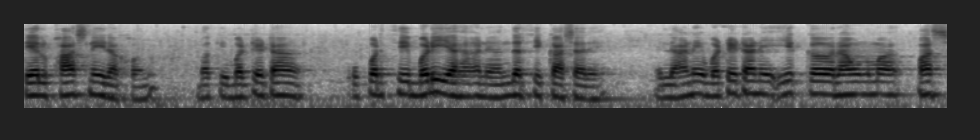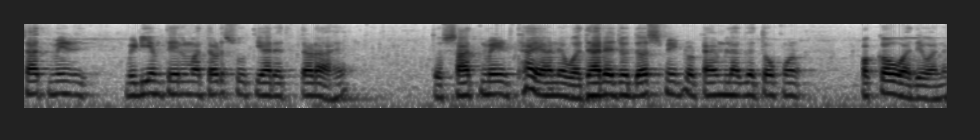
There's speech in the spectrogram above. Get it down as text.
તેલ ફાસ્ટ નહીં રાખવાનું. બાકી બટેટા ઉપરથી બળી જાય અને અંદરથી કાસા રહે. એટલે આને બટેટાને એક રાઉન્ડમાં પાંચ સાત મિનિટ મીડિયમ તેલમાં તળશું ત્યારે તળા છે. તો સાત મિનિટ થાય અને વધારે જો દસ મિનિટનો ટાઈમ લાગે તો પણ પકવવા દેવાના.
